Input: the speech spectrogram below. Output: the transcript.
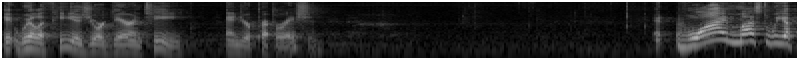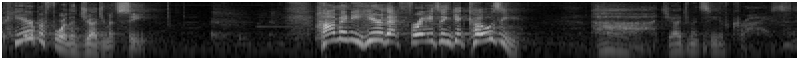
It will if he is your guarantee and your preparation. Why must we appear before the judgment seat? How many hear that phrase and get cozy? Ah, judgment seat of Christ.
